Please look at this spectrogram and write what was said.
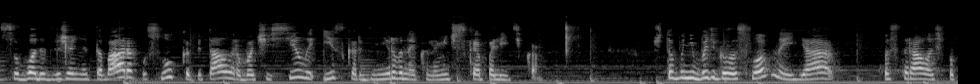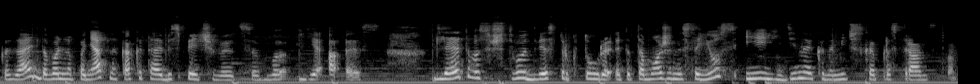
свобода движения товаров, услуг, капитала, рабочей силы и скоординированная экономическая политика. Чтобы не быть голословной, я постаралась показать довольно понятно, как это обеспечивается в ЕАЭС. Для этого существуют две структуры. Это таможенный союз и единое экономическое пространство.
